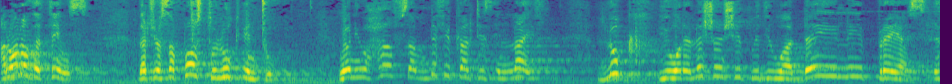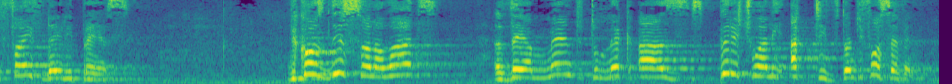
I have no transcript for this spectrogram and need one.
And one of the things that you're supposed to look into when you have some difficulties in life, look your relationship with your daily prayers, the five daily prayers. Because these salawats, they are meant to make us spiritually active 24-7.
